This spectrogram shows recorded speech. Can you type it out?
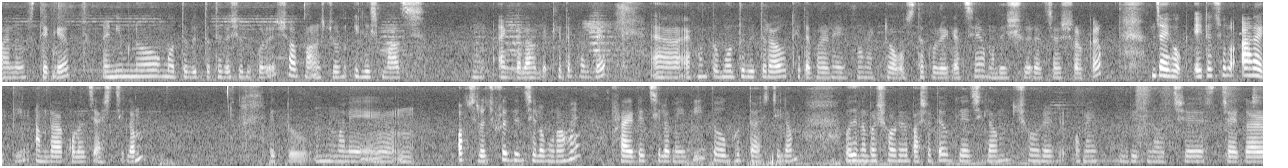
মানুষ থেকে মানে নিম্ন মধ্যবিত্ত থেকে শুরু করে সব মানুষজন ইলিশ মাছ একবেলা হলে খেতে পারবে। এখন তো মধ্যবিত্তরাও খেতে পারে না এরকম একটা অবস্থা করে গেছে আমাদের স্বৈরাচার সরকার। যাই হোক, এটা ছিল আর একদিন আমরা কলেজে আসছিলাম। একটু মানে অফ ছিল, ছুটির দিন ছিল মনে হয় ফ্রাইডে ছিল মেবি তো ঘুরতে আসছিলাম। ওই দিন আবার শহরের বাসাতেও গিয়েছিলাম। শহরের অনেক বিভিন্ন হচ্ছে জায়গার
